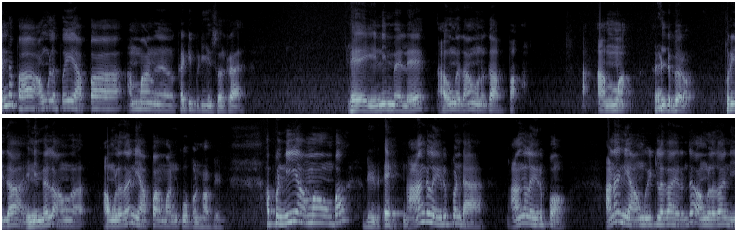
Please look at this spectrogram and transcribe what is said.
என்னப்பா அவங்கள போய் அப்பா அம்மான்னு கட்டி பிடிக்க சொல்கிற ஏய் இனிமேல் அவங்க தான் உனக்கு அப்பா. அம்மா ரெண்டு பேரும். புரியுதா? இனிமேல் அவங்க அவங்கள தான் நீ அப்பா அம்மான்னு கூப்பிடணும் அப்படின்னு. அப்போ நீ அம்மாவும்பா அப்படின்னு. ஏ நாங்களும் இருப்போம்டா. நாங்களும் இருப்போம். ஆனால் நீ அவங்க வீட்டில் தான் இருந்து அவங்கள தான் நீ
